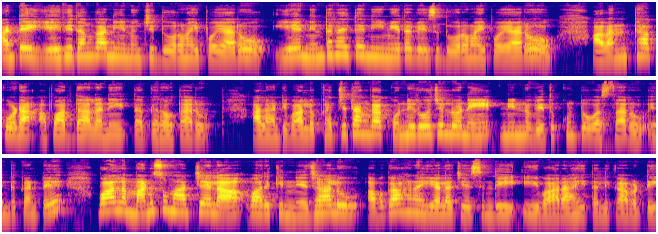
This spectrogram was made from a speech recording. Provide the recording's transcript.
అంటే ఏ విధంగా నీ నుంచి దూరం అయిపోయారో ఏ నిందనైతే నీ మీద వేసి దూరం అయిపోయారో అవంతా కూడా అపార్థాలని దగ్గరవుతారు. అలాంటి వాళ్ళు ఖచ్చితంగా కొన్ని రోజుల్లోనే నిన్ను వెతుక్కుంటూ వస్తారు. ఎందుకంటే వాళ్ళ మనసు మార్చేలా వారికి నిజాలు అవగాహన అయ్యేలా చేసింది ఈ వారాహి తల్లి కాబట్టి.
